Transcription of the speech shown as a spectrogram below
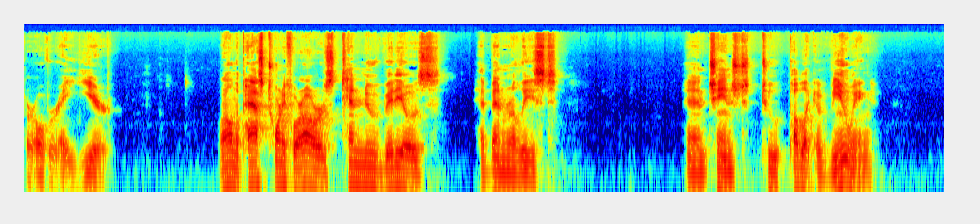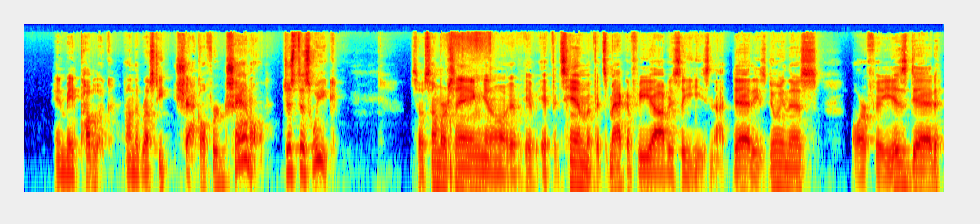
for over a year. Well, in the past 24 hours, 10 new videos have been released and changed to public viewing and made public on the Rusty Shackelford channel just this week. So some are saying, you know, if, if, if, it's him, if it's McAfee, obviously he's not dead, he's doing this. Or if he is dead,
